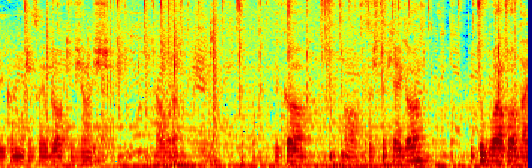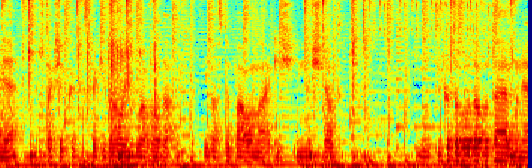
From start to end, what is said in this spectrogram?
Tylko muszę sobie bloki wziąć. Dobra. Tylko, o, coś takiego. I tu była woda, nie? Że tak się wskakiwało i była woda. I was tepało na jakiś inny świat. No tylko to było dawno temu, nie?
